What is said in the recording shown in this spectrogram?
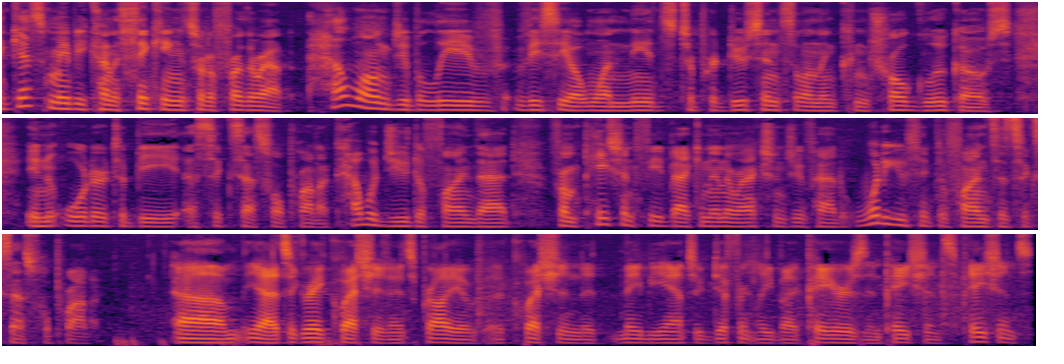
I guess maybe kind of thinking sort of further out, how long do you believe VC-01 needs to produce insulin and control glucose in order to be a successful product? How would you define that from patient feedback and interactions you've had? What do you think defines a successful product? Um, yeah, it's a great question. It's probably a, a, question that may be answered differently by payers and patients. Patients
